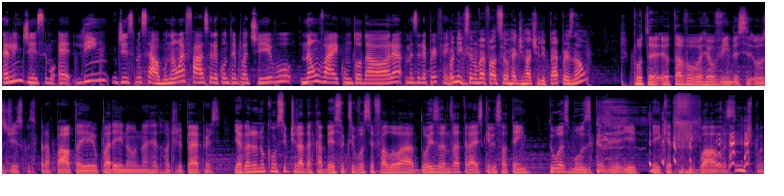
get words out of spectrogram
é lindíssimo, é lindíssimo esse álbum. Não é fácil, ele é contemplativo, não vai com toda hora, mas ele é perfeito. Ô, Nick, você não vai falar do seu Red Hot Chili Peppers, não? Puta, eu tava reouvindo esse- os discos pra pauta e eu parei no, na Red Hot Chili Peppers. E agora eu não consigo tirar da cabeça o que você falou há dois anos atrás, que ele só tem duas músicas e, e meio que é tudo igual, assim, tipo.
